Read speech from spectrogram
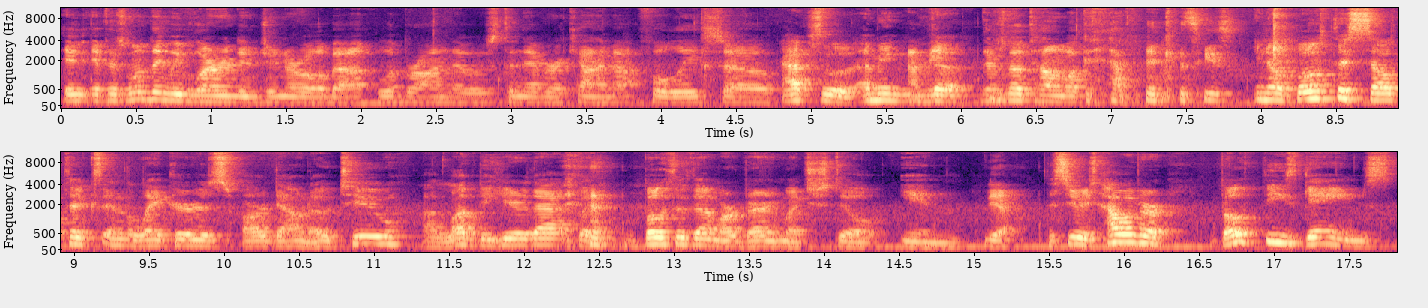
if, if there's one thing we've learned in general about LeBron, though, is to never count him out fully. So, absolutely, I mean, I mean, the, there's no telling what could happen because he's you know, both the Celtics and the Lakers are down 0-2. I love to hear that, but both of them are very much still in yeah, the series. However, both these games,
